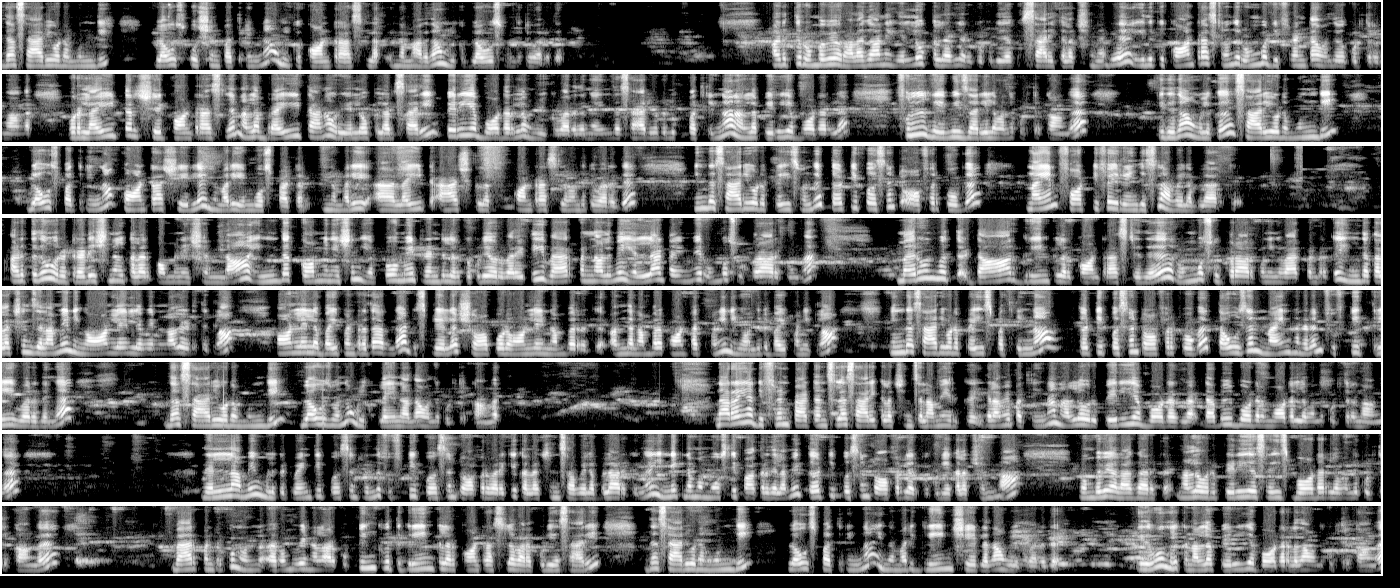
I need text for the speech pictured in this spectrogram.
இதான் சாரியோட முந்தி. பிளவுஸ் போர்ஷன் பார்த்துட்டீங்கன்னா உங்களுக்கு கான்ட்ராஸ்ட்ல இந்த மாதிரி தான் உங்களுக்கு பிளவுஸ் வந்துட்டு வருது. அடுத்து ரொம்பவே ஒரு அழகான எல்லோ கலர்ல இருக்கக்கூடிய சாரி கலெக்ஷன் அது. இதுக்கு கான்ட்ராஸ்ட் வந்து ரொம்ப டிஃப்ரெண்டா வந்து கொடுத்துருந்தாங்க. ஒரு லைட்டர் ஷேட் கான்ட்ராஸ்ட்ல நல்ல பிரைட்டான ஒரு எல்லோ கலர் சாரி பெரிய பார்டர்ல உங்களுக்கு வருதுங்க. இந்த சாரியோட லுக் பார்த்தீங்கன்னா நல்ல பெரிய பார்டர்ல ஃபுல் ஹெவி சாரியில வந்து கொடுத்துருக்காங்க. இதுதான் உங்களுக்கு சாரியோட முந்தி. பிளவுஸ் பார்த்துட்டிங்கன்னா கான்ட்ராஸ்ட் ஷேட்ல இந்த மாதிரி எம்போஸ் பேட்டர்ன் இந்த மாதிரி லைட் ஆஷ் கலர் கான்ட்ராஸ்ட்ல வந்துட்டு வருது. இந்த சாரியோட ப்ரைஸ் வந்து தேர்ட்டி பர்சன்ட் ஆஃபர் போக நைன் ஃபார்ட்டி ஃபைவ் ரேஞ்சஸில் அவைலபிளாக இருக்குது அடுத்தது ஒரு ட்ரெடிஷ்னல் கலர் காம்பினேஷன் தான். இந்த காம்பினேஷன் எப்போவுமே ட்ரெண்டில் இருக்கக்கூடிய ஒரு வெரைட்டி வேர் பண்ணாலுமே எல்லா டைமுமே ரொம்ப சூப்பராக இருக்குங்க. Maroon with dark green colour contrast இது. ரொம்ப சூப்பராக இருக்கும் நீங்கள் வேர் பண்ணுறதுக்கு இந்த கலெக்ஷன்ஸ் எல்லாமே நீங்கள் ஆன்லைனில் வேணும்னாலும் எடுத்துக்கலாம். ஆன்லைனில் பை பண்ணுறதா இருந்தால் டிஸ்பிளேல ஷாப்போட ஆன்லைன் நம்பர் இருக்குது அந்த நம்பரை காண்டாக்ட் பண்ணி நீங்கள் வந்துட்டு பை பண்ணிக்கலாம். இந்த சாரியோட ப்ரைஸ் பார்த்தீங்கன்னா தேர்ட்டி பர்சன்ட் ஆஃபர் போக thousand nine hundred and fifty three வருதுங்க. இதான் சாரியோட முந்தி. ப்ளவுஸ் வந்து உங்களுக்கு பிளெயினாக தான் வந்து கொடுத்துருக்காங்க. நிறைய டிஃப்ரெண்ட் பேட்டர்ன்ஸ்ல சாரி கலெக்ஷன்ஸ் எல்லாமே இருக்கு. இதெல்லாமே பாத்தீங்கன்னா நல்ல ஒரு பெரிய பார்டர்ல டபுள் பார்டர் மாடல்ல வந்து கொடுத்துருந்தாங்க. இது எல்லாமே உங்களுக்கு டுவெண்ட்டி பர்சன்ட் வந்து ஃபிஃப்டி பர்சன்ட் ஆஃபர் வரைக்கும் கலெக்ஷன்ஸ் அவைலபிளா இருக்குங்க. இன்னைக்கு நம்ம மோஸ்ட்லி பாக்குறது எல்லாமே தேர்ட்டி பர்சன்ட் ஆஃபர்ல இருக்கக்கூடிய கலெக்ஷன் தான். ரொம்பவே அழகா இருக்கு. நல்ல ஒரு பெரிய சைஸ் பார்டர்ல வந்து கொடுத்துருக்காங்க. வேர் பண்றதுக்கும் ரொம்பவே நல்லா இருக்கும். பிங்க் வித் கிரீன் கலர் கான்ட்ராஸ்ட்ல வரக்கூடிய சாரி இந்த சாரியோட முந்தி ப்ளவுஸ் பார்த்துட்டிங்கன்னா இந்த மாதிரி கிரீன் ஷேட்ல தான் உங்களுக்கு வருது. இதுவும் உங்களுக்கு நல்ல பெரிய பார்டர்ல தான் வந்து கொடுத்துருக்காங்க.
